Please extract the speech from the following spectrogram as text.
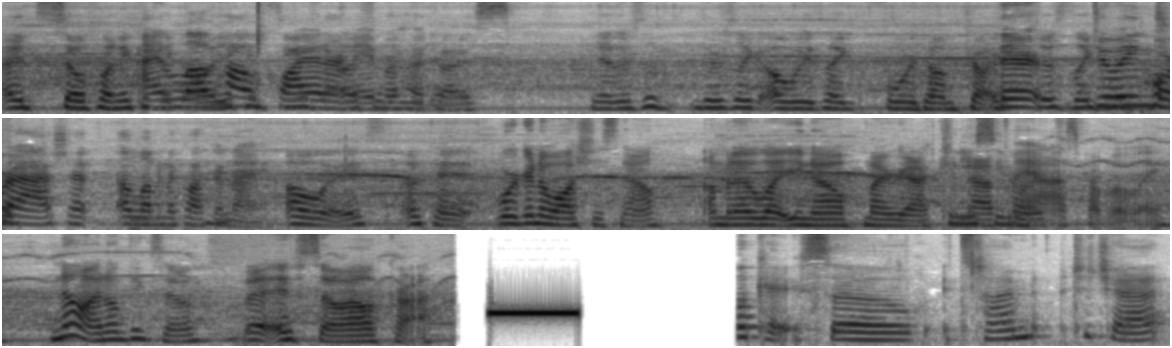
It's so funny. 'cause, I like, love how quiet our us in the neighborhood car. is. Yeah, there's a, there's like always like four dump trucks. They're just like doing parked- trash at 11 o'clock at night. Always. Okay, we're gonna watch this now. I'm gonna let you know my reaction. Can you see my ass, probably? No, I don't think so. But if so, I'll cry. Okay, so it's time to chat.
